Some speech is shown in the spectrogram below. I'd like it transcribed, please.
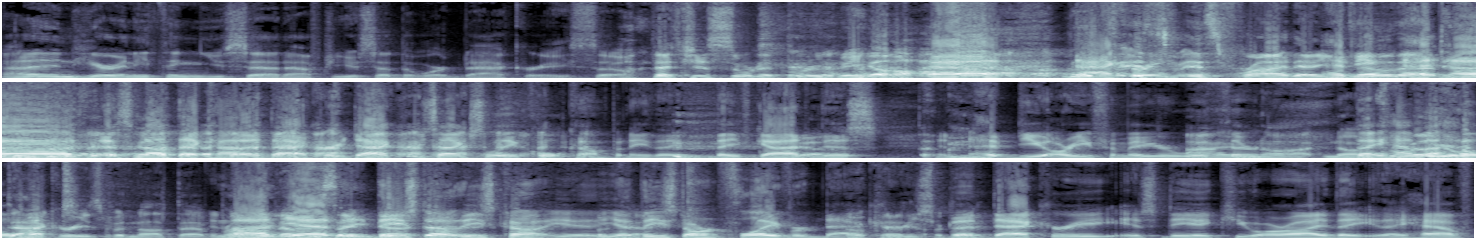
I didn't hear anything you said after you said the word daiquiri, so that just sort of threw me off. Daiquiri? It's, it's Friday, you Have know you, that? Uh, it's not that kind of daiquiri. Daqri's actually a cool company. They they've got Yeah. this. Have, do you, are you familiar with I'm their? not. No, they I'm have a familiar with daiquiris, but not that. Probably Not, not yeah, the these don't these kind yeah, yeah, these aren't flavored daiquiris, Okay, okay. but Daqri is D A Q R I. They they have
